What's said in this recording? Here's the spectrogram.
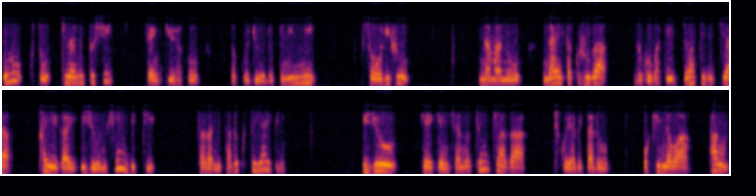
ウヌクとちなみとし1966人に総理府生の内閣府が6月18日や海外移住の頻率相模たるくとやいびん移住経験者のチュンチャーがちくやびたる沖縄パン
